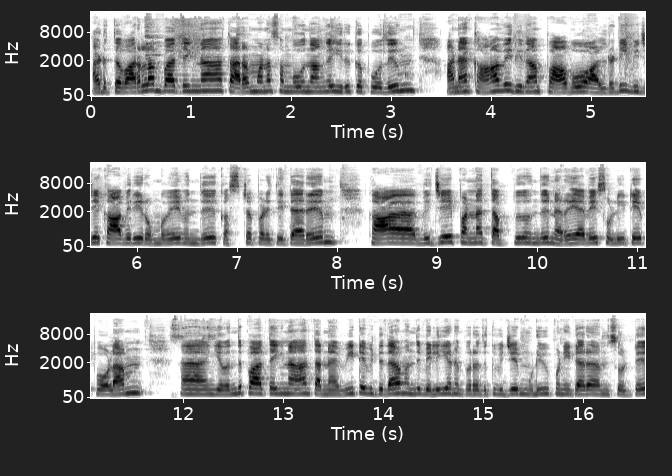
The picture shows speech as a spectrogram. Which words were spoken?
அடுத்த வாரம்லாம் பார்த்தீங்கன்னா தரமான சம்பவம் தாங்க இருக்க போகுது ஆனால் காவேரி தான் பாவம். ஆல்ரெடி விஜய் காவேரி ரொம்பவே வந்து கஷ்டப்படுத்திட்டாரு. கா விஜய் பண்ண தப்பு வந்து நிறையாவே சொல்லிகிட்டே போகலாம் இங்கே வந்து பார்த்தீங்கன்னா தன்னை வீட்டை விட்டு தான் வந்து வெளியே அனுப்புறதுக்கு விஜய் முடிவு பண்ணிட்டாரு அப்படின்னு சொல்லிட்டு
